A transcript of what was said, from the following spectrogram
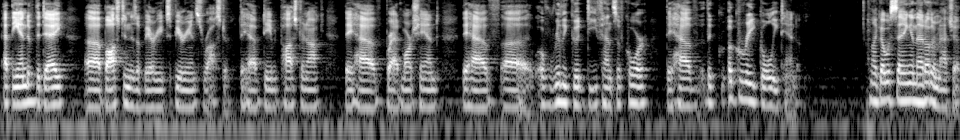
At the end of the day, uh, Boston is a very experienced roster. They have David Pastrnak, they have Brad Marchand, they have uh, a really good defensive core, they have the, a great goalie tandem. Like I was saying in that other matchup,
